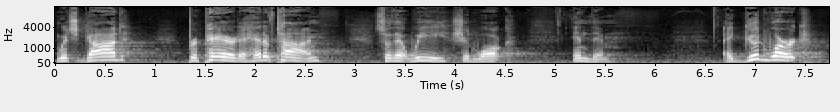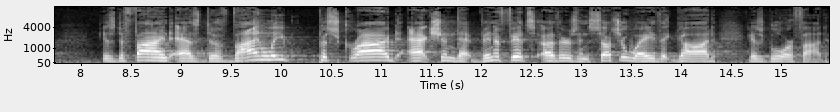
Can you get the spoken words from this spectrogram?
which God prepared ahead of time so that we should walk in them. A good work is defined as divinely prescribed action that benefits others in such a way that God is glorified.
